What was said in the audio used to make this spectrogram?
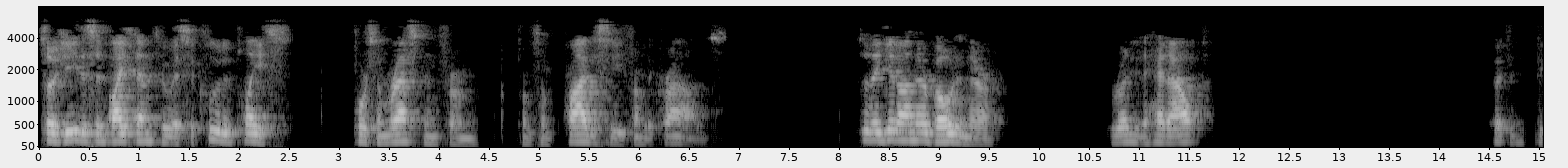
So Jesus invites them to a secluded place for some rest and from, from some privacy from the crowds. So they get on their boat and they're ready to head out. But the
